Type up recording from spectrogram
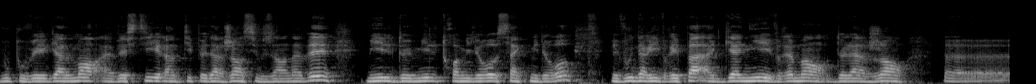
vous pouvez également investir un petit peu d'argent si vous en avez 1000, 2000, 3000 euros, 5000 euros mais vous n'arriverez pas à gagner vraiment de l'argent euh,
